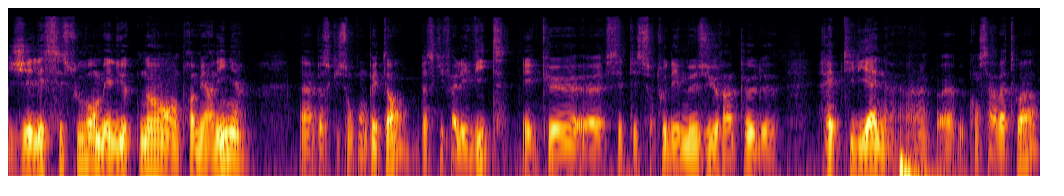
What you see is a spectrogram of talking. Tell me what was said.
J'ai laissé souvent mes lieutenants en première ligne, hein, parce qu'ils sont compétents, parce qu'il fallait vite, et que euh, c'était surtout des mesures un peu de reptiliennes, hein, euh, conservatoires.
